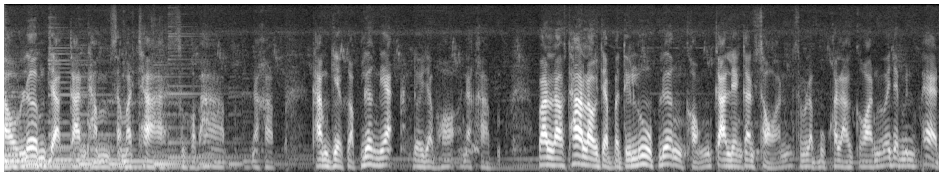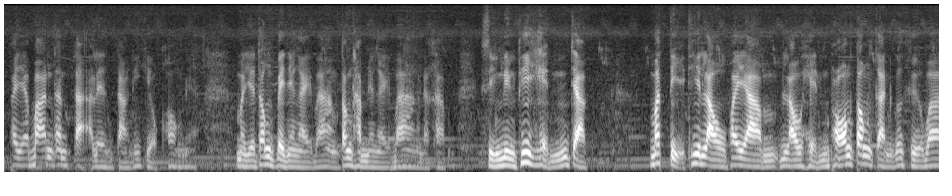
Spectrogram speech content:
ราเริ่มจากการทำสมัชชาสุขภาพนะครับทำเกี่ยวกับเรื่องนี้โดยเฉพาะนะครับ ว่าเราถ้าเราจะปฏิรูปเรื่องของการเรียนการสอนสำหรับบุคลากร ไม่ว่าจะเป็นแพทย์พยาบาลทันตะอะไรต่างๆที่เกี่ยวข้องเนี่ยมันจะต้องเป็นยังไงบ้าง ต้องทำยังไงบ้างนะครับ สิ่งหนึ่งที่เห็นจากมติที่เราพยายามเราเห็นพร้อมต้องกันก็คือว่า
